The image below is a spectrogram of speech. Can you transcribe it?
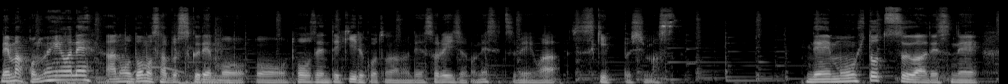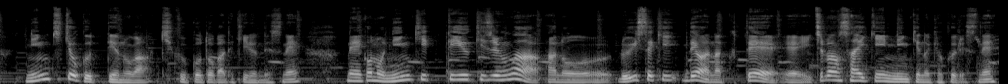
で、まあこの辺はね、あの、どのサブスクでも当然できることなので、それ以上のね、説明はスキップします。で、もう一つはですね、人気曲っていうのが聞くことができるんですね。で、この人気っていう基準は、あの、累積ではなくて、えー、一番最近人気の曲ですね。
